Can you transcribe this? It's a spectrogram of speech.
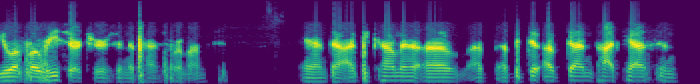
UFO researchers in the past four months, and uh, I've become a, a I've, I've, I've done podcasts and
